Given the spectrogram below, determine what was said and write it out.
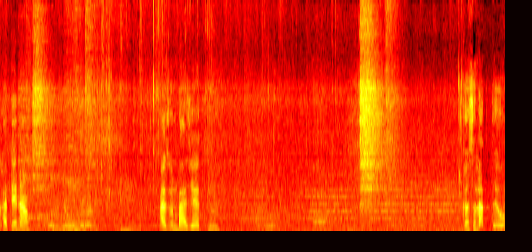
खाते ना. अजून भाज्या आहेत. कसं लागतंय हो?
